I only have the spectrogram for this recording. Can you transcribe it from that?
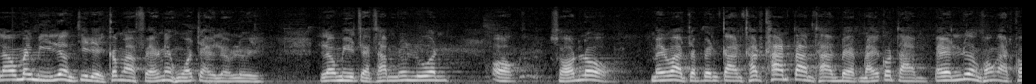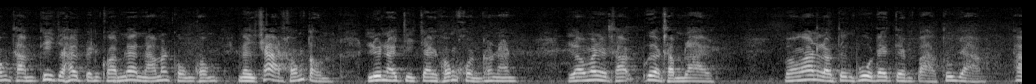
เราไม่มีเรื่องกิเลสเข้ามาแฝงในหัวใจเราเลย เรามีแต่ทำล้วนๆออก สอนโลก ไม่ว่าจะเป็นการคัดค้านต้านทานแบบไหนก็ตาม เป็นเรื่องของอัดของธรรมที่จะให้เป็นความแน่นหนามั่นคงของในชาติของตน หรือในจิตใจของคนเท่านั้น เราไม่ได้เพื่อทำลาย เพราะงั้นเราจึงพูดได้เต็มปากทุกอย่าง ถ้า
